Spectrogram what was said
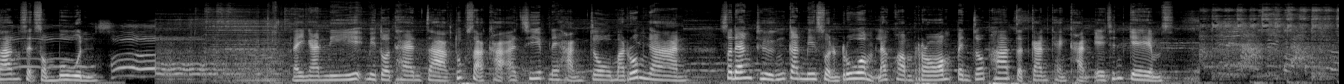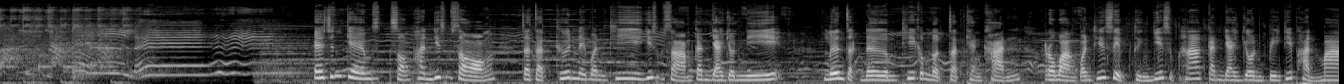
สร้างเสร็จสมบูรณ์ในงานนี้มีตัวแทนจากทุกสาขาอาชีพในหางโจวมาร่วมงาน แสดงถึงการมีส่วนร่วมและความพร้อมเป็นเจ้าภาพจัดการแข่งขันเอเชียนเกมส์เอเชียนเกมส์ 2022 จะจัดขึ้นในวันที่ 23 กันยายนนี้ เลื่อนจากเดิมที่กำหนดจัดแข่งขัน ระหว่างวันที่ 10 ถึง 25 กันยายนปีที่ผ่านมา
